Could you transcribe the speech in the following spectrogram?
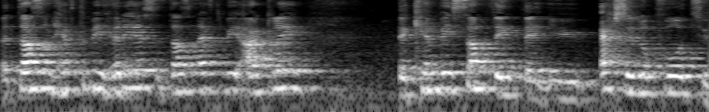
It doesn't have to be hideous, it doesn't have to be ugly it can be something that you actually look forward to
